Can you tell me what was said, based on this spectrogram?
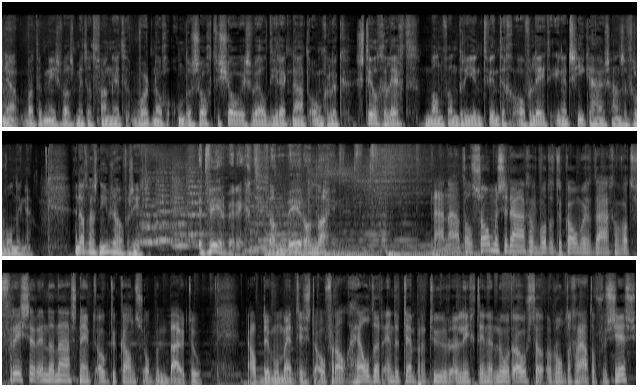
Ja, wat er mis was met dat vangnet wordt nog onderzocht. De show is wel direct na het ongeluk stilgelegd. Man van 23 overleed in het ziekenhuis aan zijn verwondingen. En dat was nieuwsoverzicht. Het weerbericht van Weer Online. Na een aantal zomerse dagen wordt het de komende dagen wat frisser... en daarnaast neemt ook de kans op een bui toe. Nou, op dit moment is het overal helder en de temperatuur ligt in het noordoosten rond een graad of 6.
